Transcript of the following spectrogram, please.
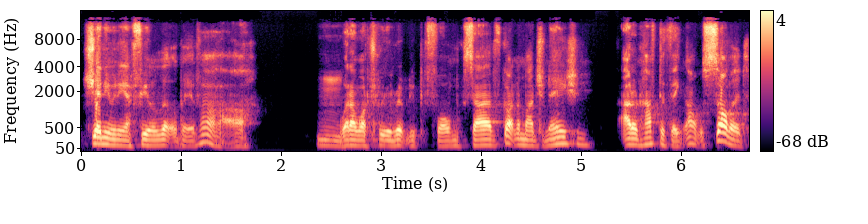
genuinely, I feel a little bit of ah Mm. when I watch Rhea Ripley perform because I've got an imagination. I don't have to think, oh, it was solid.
